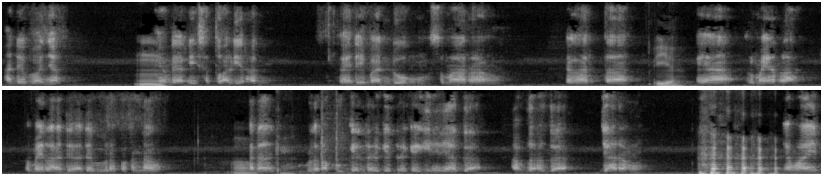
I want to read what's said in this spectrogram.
ada banyak Hmm, yang dari satu aliran kayak dari Bandung Semarang Jakarta. Iya. Kayak lumayan lah. Lumayan lah ada ada beberapa kenal. Karena oke. menurut aku genre-genre kayak gini nih agak agak-agak jarang yang main.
